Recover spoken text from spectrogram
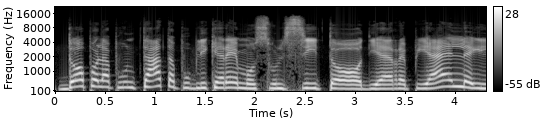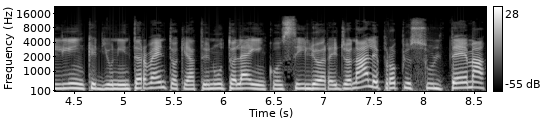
dopo la puntata pubblicheremo sul sito di RPL il link di un intervento che ha tenuto lei in Consiglio regionale proprio sul tema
